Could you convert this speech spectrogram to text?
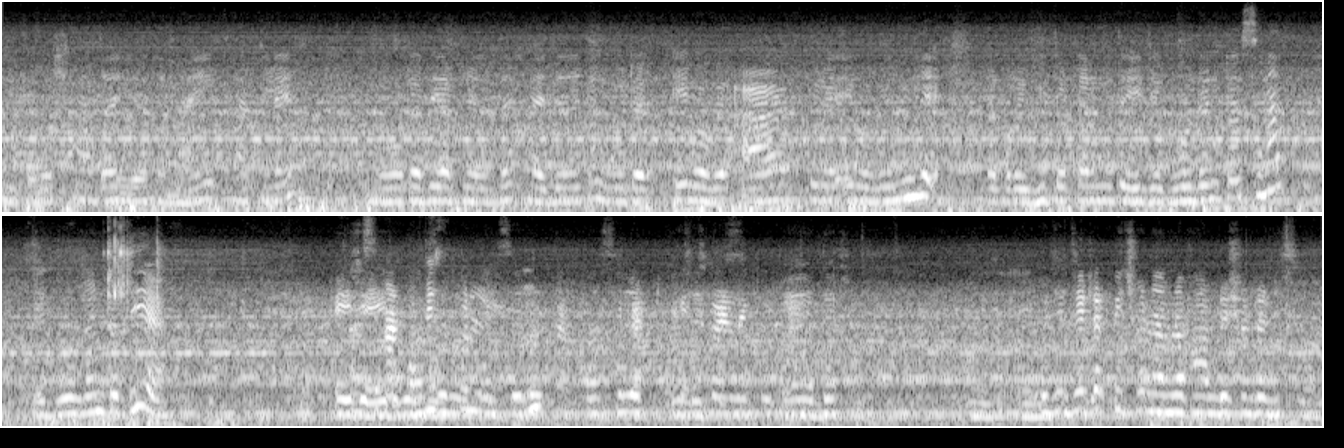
ভিতরে সাদা ইয়েটা নাই থাকলে ওটা দিয়ে আপনি দেখাই দিয়ে দিতেন ওইটা এইভাবে আর করে এইভাবে নিলে তারপরে ভিতরটার মধ্যে এই যে না? এই দিয়ে এই যে ওই যে যেটা পিছনে আমরা ফাউন্ডেশনটা নিছিলাম।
